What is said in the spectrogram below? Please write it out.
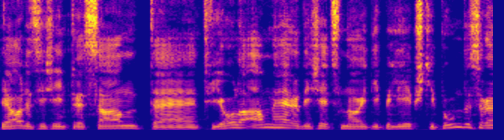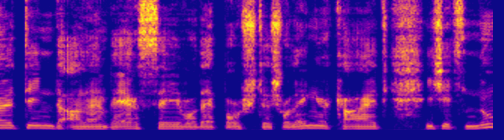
Ja, das ist interessant. Äh, die Viola Amherd ist jetzt neu die beliebste Bundesrätin. Der Alain Berset, der den Posten schon länger hat, ist jetzt nur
